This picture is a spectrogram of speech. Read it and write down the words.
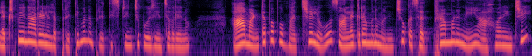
లక్ష్మీనారాయణుల ప్రతిమను ప్రతిష్ఠించి పూజించవలెను. ఆ మంటపపు మధ్యలో సాలగ్రామను ఉంచి ఒక సద్బ్రాహ్మణుని ఆహ్వానించి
